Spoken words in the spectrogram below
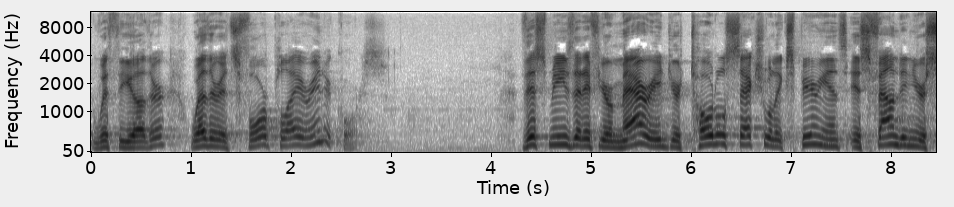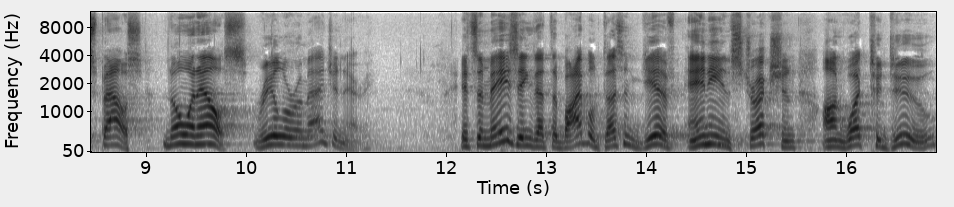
with the other, whether it's foreplay or intercourse. This means that if you're married, your total sexual experience is found in your spouse, no one else, real or imaginary. It's amazing that the Bible doesn't give any instruction on what to do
